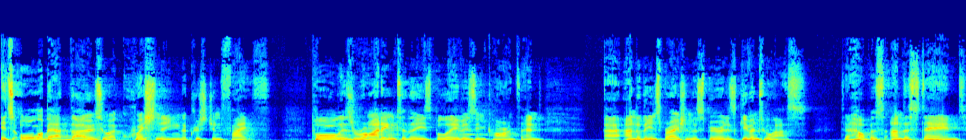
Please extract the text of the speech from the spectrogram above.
it's all about those who are questioning the Christian faith. Paul is writing to these believers in Corinth, and uh, under the inspiration of the Spirit, is given to us to help us understand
